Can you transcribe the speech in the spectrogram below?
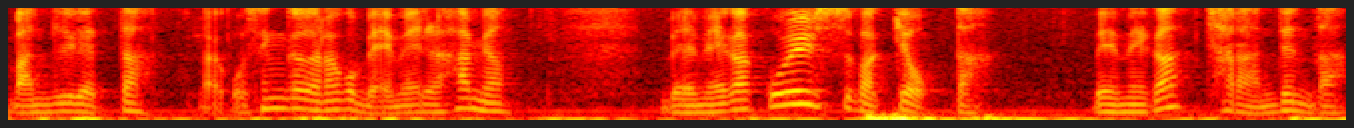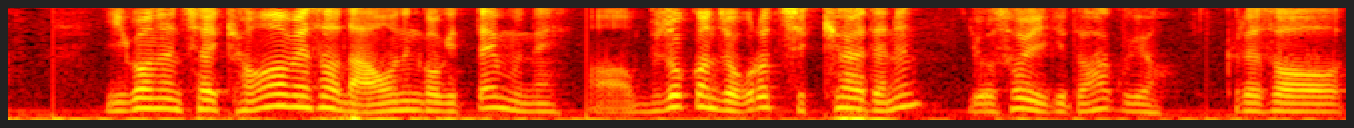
만들겠다 라고 생각을 하고 매매를 하면 매매가 꼬일 수밖에 없다. 매매가 잘 안 된다. 이거는 제 경험에서 나오는 거기 때문에 어, 무조건적으로 지켜야 되는 요소이기도 하고요. 그래서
